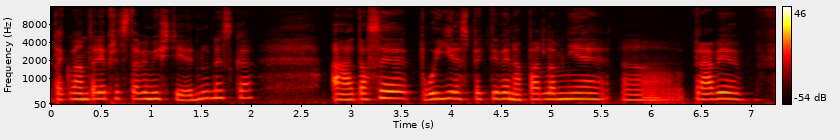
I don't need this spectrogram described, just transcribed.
tak vám tady představím ještě jednu dneska. A ta se pojí, respektive napadla mě právě v,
